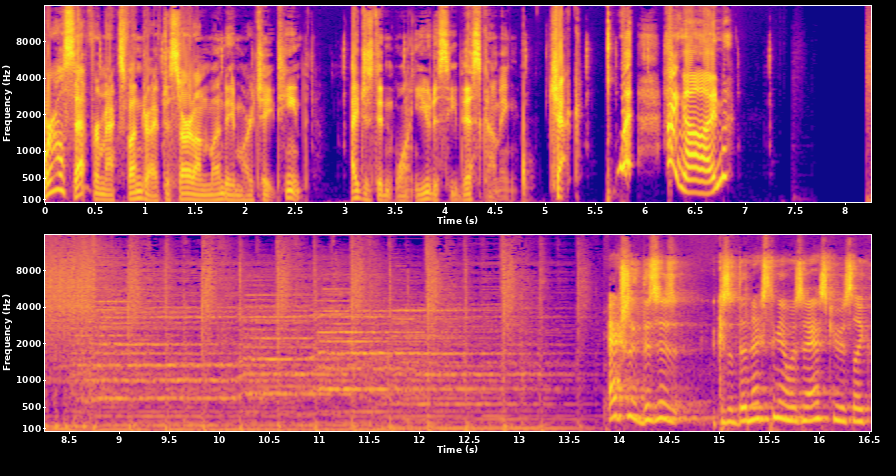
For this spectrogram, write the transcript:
We're all set for Max Fun Drive to start on Monday, March 18th. I just didn't want you to see this coming. Check. What? Hang on! Actually, this is because the next thing I was gonna ask you is like,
